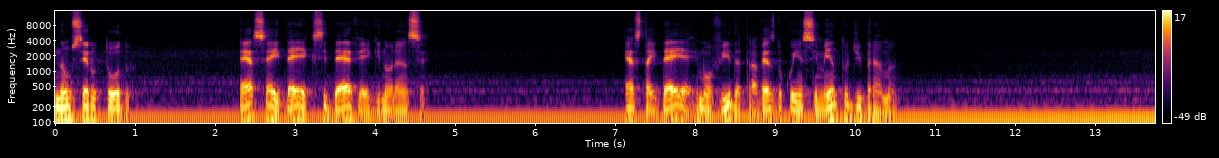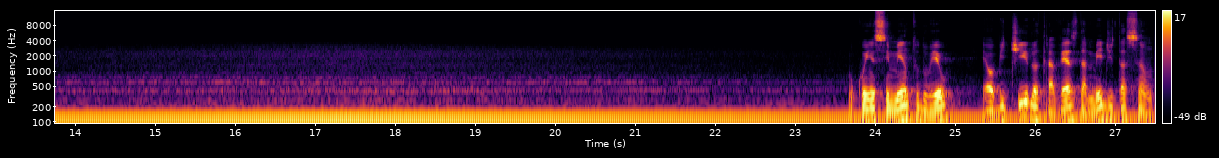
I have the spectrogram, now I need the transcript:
não ser o todo. Essa é a ideia que se deve à ignorância. Esta ideia é removida através do conhecimento de Brahma. O conhecimento do eu é obtido através da meditação.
